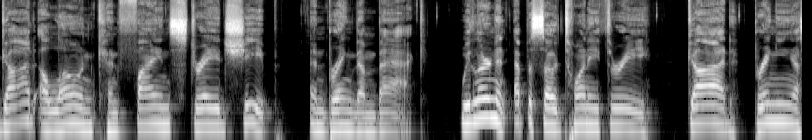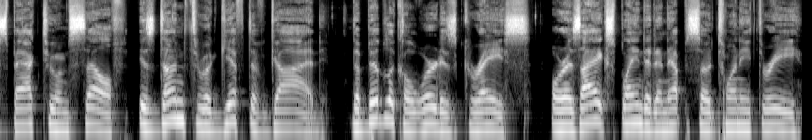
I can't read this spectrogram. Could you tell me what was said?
God alone can find strayed sheep and bring them back. We learn in episode 23 God bringing us back to Himself is done through a gift of God. The biblical word is grace, or as I explained it in episode 23,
